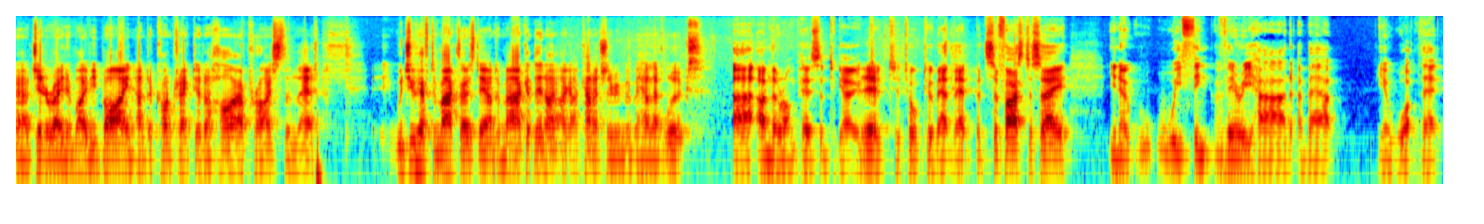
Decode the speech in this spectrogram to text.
uh, generator may be buying under contract at a higher price than that. Would you have to mark those down to market then? I, I can't actually remember how that works. Uh, I'm the wrong person to go yeah. to, to talk to about that, but suffice to say, you know, we think very hard about, you know, what that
